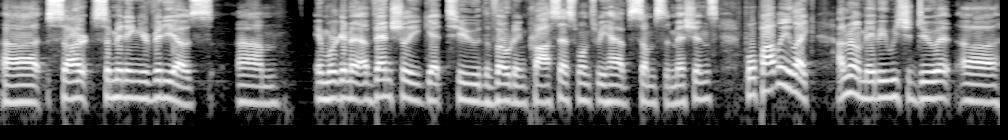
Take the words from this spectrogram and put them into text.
Uh, start submitting your videos. Um, and we're gonna eventually get to the voting process once we have some submissions. We'll probably like I don't know. Maybe we should do it uh,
